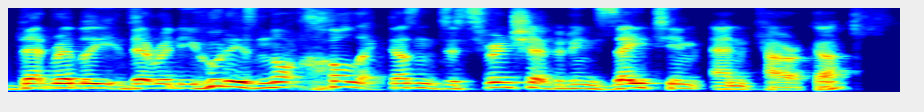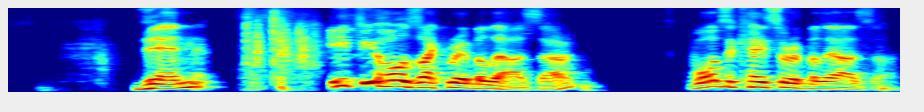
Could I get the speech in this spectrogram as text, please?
that Rabbi, that Rabbi Yehuda is not cholek, doesn't differentiate between Zaitim and Karka, then, if he holds like Rebbe Lazar, what's the case of Rebbe Lazar?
